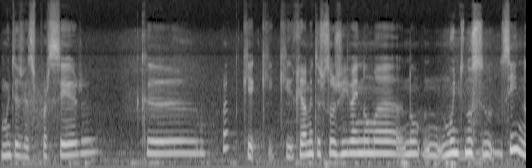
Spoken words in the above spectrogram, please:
muitas vezes parecer que, que, que, que realmente as pessoas vivem numa, num, muito no, sim, no,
